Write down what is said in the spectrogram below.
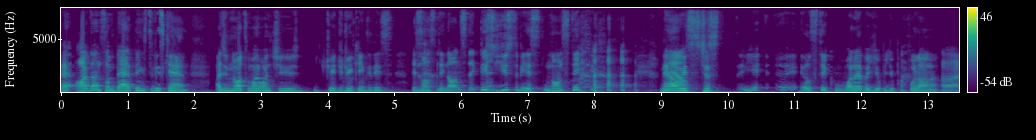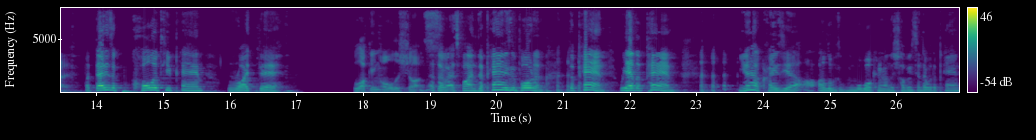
Okay, I've done some bad things to this can. I do not want, want you dr- drinking to this. It's non-stick. non-stick This pan. used to be a non-stick. now, Now- it's just it'll stick whatever you you put on it. All right, But that is a quality pan right there. Blocking all the shots. That's alright. That's fine. The pan is important. The pan. We have a pan. You know how crazy I, I looked walking around the shopping center with a pan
